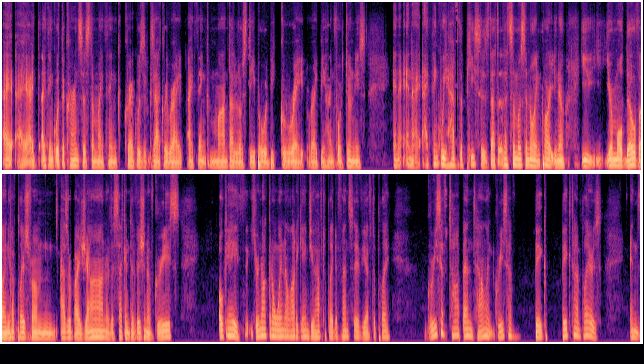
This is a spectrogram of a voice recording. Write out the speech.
I I I think with the current system, I think Greg was exactly right. I think Mantalos Deeper would be great right behind Fortounis and and I, I think we have the pieces. That's that's the most annoying part. You know, you you're Moldova and you have players from Azerbaijan or the second division of Greece. Okay, you're not going to win a lot of games. You have to play defensive. You have to play. Greece have top end talent. Greece have big big time players, and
